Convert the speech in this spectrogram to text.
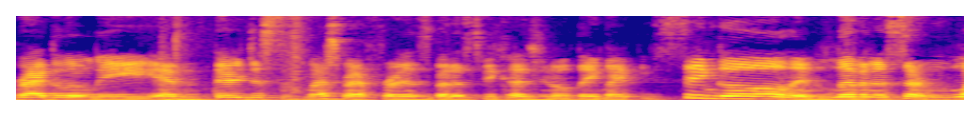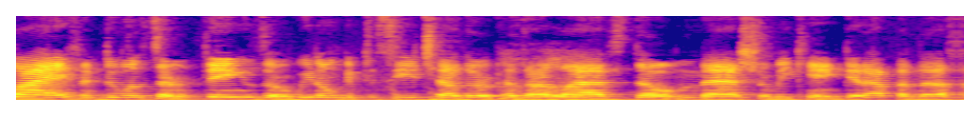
regularly and they're just as much my friends but it's because you know they might be single and living a certain life and doing certain things or we don't get to see each other because our mm-hmm. lives don't mesh or we can't get up enough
